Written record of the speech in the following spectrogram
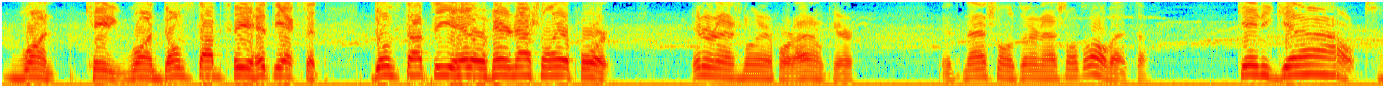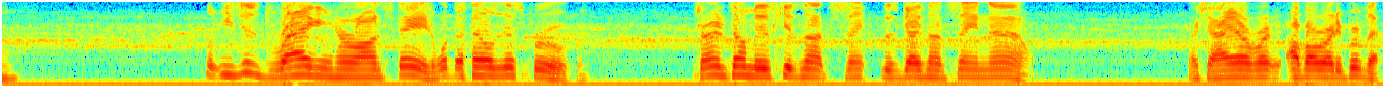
Run, Katie, run. Don't stop until you hit the exit. Don't stop till you hit O'Hare National Airport. International Airport, I don't care. It's national, it's international, it's all that stuff. Katie, get out! Look, he's just dragging her on stage. What the hell does this prove? Trying to tell me this kid's not sane. This guy's not sane now. Actually, I have already, I've already proved that.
